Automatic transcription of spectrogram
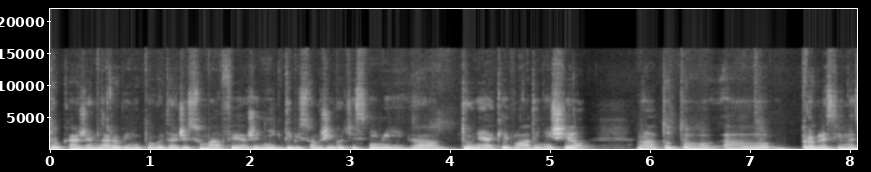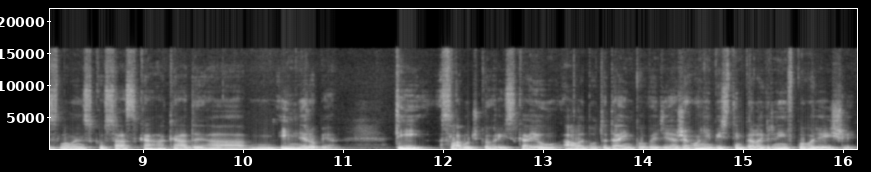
dokážem na rovinu povedať, že sú mafia, že nikdy by som v živote s nimi do nejakej vlády nešiel No a toto progresívne Slovensko, Saska a KDH im nerobia. Tí slabúčko hrískajú, alebo teda im povedia, že oni by s tým Pelegrinim v pohode išli.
